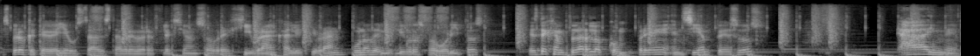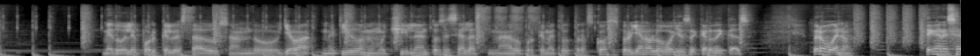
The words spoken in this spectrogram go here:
Espero que te haya gustado esta breve reflexión sobre Gibran Jalil Gibran, uno de mis libros favoritos. Este ejemplar lo compré en 100 pesos. Ay, me, me duele porque lo he estado usando, lleva metido a mi mochila, entonces se ha lastimado porque meto otras cosas, pero ya no lo voy a sacar de casa. Pero bueno, tengan esa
